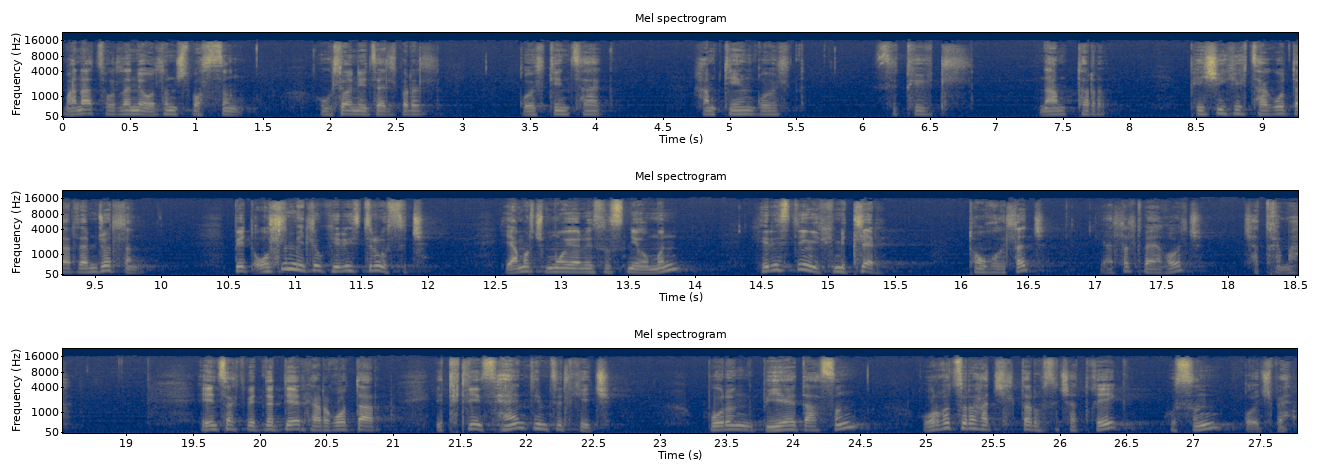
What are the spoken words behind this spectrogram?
Манай цуглааны уламж болсон өглөөний залбирал, гуйлтын цаг, хамтын гуйлт, сэтгэгдэл, намтар, пишинхийг цагуудаар дамжуулан бид улам илүү Христ рүү өсөж ямар ч муу ёрын сүнсний өмнө Христийн эрх мэдлэр тунхаглаж ялалт байгуулж чадах юм аа. Энэ цагт бид нар дээрх аргуудаар итгэлийн сайн тэмцэл хийж бүрэн бие даасан ургац зураг ажилтаар өсөж чадахыг хүсэн гуйж байна.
